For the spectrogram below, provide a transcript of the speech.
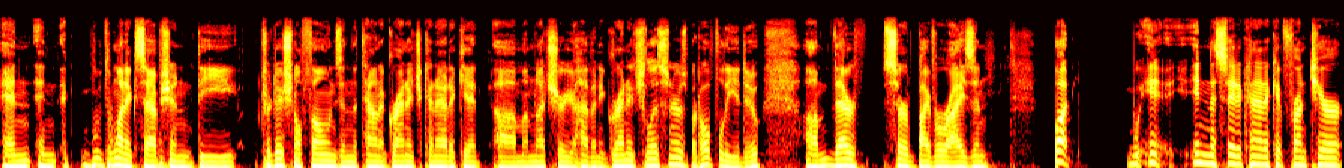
and and with one exception, the traditional phones in the town of Greenwich, Connecticut. Um, I'm not sure you have any Greenwich listeners, but hopefully you do. Um, they're served by Verizon, but in the state of Connecticut, Frontier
